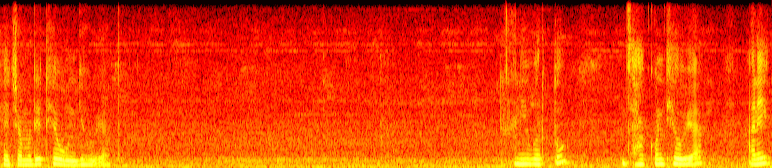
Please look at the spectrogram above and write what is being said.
ह्याच्यामध्ये ठेवून घेऊयात. आणि वरतून झाकून ठेवूयात. आणि एक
